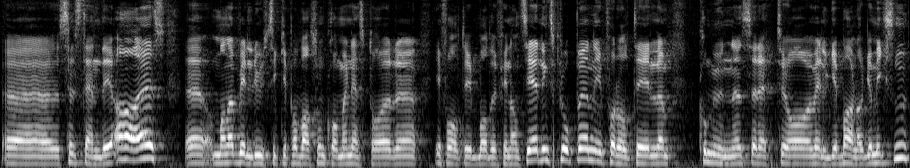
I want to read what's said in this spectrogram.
selvstendig AS. Eh, man er veldig usikker på hva som kommer neste år eh, i forhold til både finansieringsproppen, i forhold til kommunenes rett til å velge barnehagemiksen.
